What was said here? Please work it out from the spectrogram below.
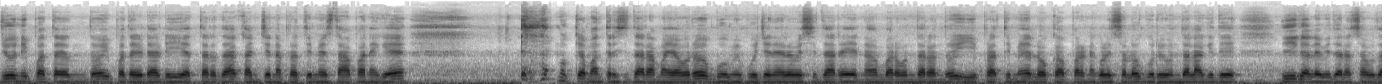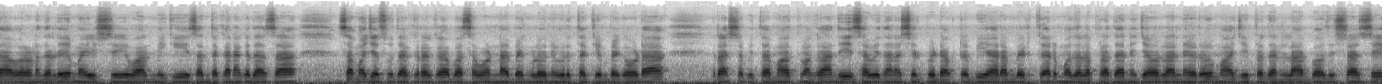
ಜೂನ್ ಇಪ್ಪತ್ತೊಂದು, ಇಪ್ಪತ್ತೈದು ಅಡಿ ಎತ್ತರದ ಕಂಚಿನ ಪ್ರತಿಮೆ ಸ್ಥಾಪನೆಗೆ ಮುಖ್ಯಮಂತ್ರಿ ಸಿದ್ದರಾಮಯ್ಯ ಅವರು ಭೂಮಿ ಪೂಜೆ ನೆರವೇರಿಸಿದ್ದಾರೆ. ನವೆಂಬರ್ ಒಂದರಂದು ಈ ಪ್ರತಿಮೆ ಲೋಕಾರ್ಪಣೆಗೊಳಿಸಲು ಗುರಿ ಹೊಂದಲಾಗಿದೆ. ಈಗಲೇ ವಿಧಾನಸೌಧ ಆವರಣದಲ್ಲಿ ಮಹಿಶ್ರೀ ವಾಲ್ಮೀಕಿ, ಸಂತ ಕನಕದಾಸ ಸಮಾಜ ಸುಧಾಕರ ಬಸವಣ್ಣ, ಬೆಂಗಳೂರು ನಿವೃತ್ತ ಕೆಂಪೇಗೌಡ ರಾಷ್ಟ್ರಪಿತ ಮಹಾತ್ಮ ಗಾಂಧಿ ಸಂವಿಧಾನ ಶಿಲ್ಪಿ ಡಾಕ್ಟರ್ ಬಿ ಆರ್ ಅಂಬೇಡ್ಕರ್, ಮೊದಲ ಪ್ರಧಾನಿ ಜವಾಹರಲಾಲ್ ನೆಹರು, ಮಾಜಿ ಪ್ರಧಾನಿ ಲಾಲ್ ಬಹದ್ದೂರ್ ಶಾಸ್ತ್ರಿ,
